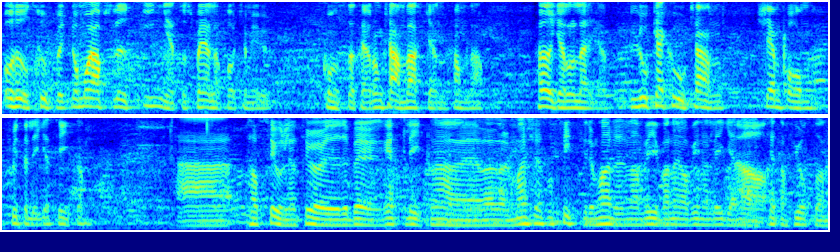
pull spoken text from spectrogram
och hur truppen... De har ju absolut inget att spela för kan vi ju konstatera. De kan varken hamna högre eller lägre. Lukaku kan kämpa om skytteligatiteln. Uh, personligen tror jag ju det blir rätt likt den här eh, vad var det, Manchester City de hade när vi var nere och vinna ligan Ja. där, 13-14.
